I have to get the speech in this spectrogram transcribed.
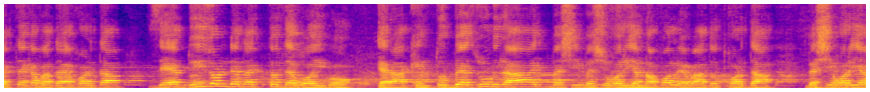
এতেকা বাদায় করতাম, যে দুইজনটে দায়িত্ব দেবইব এরা কিন্তু বেজুর রাত বেশি বেশি করিয়া নফল এবাদত করতা, বেশি করিয়া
